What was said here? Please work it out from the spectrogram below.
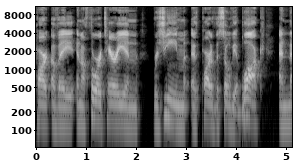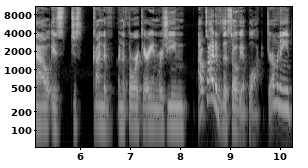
part of a an authoritarian regime as part of the Soviet bloc, and now is just kind of an authoritarian regime outside of the Soviet bloc. Germany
